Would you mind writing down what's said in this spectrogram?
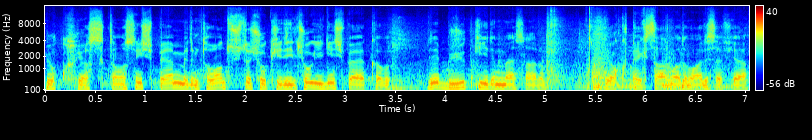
Yok yastıklamasını hiç beğenmedim. Tavan tuşu da çok iyi değil. Çok ilginç bir ayakkabı. Bir de büyük giydim ben sanırım. Yok pek sarmadı maalesef ya.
